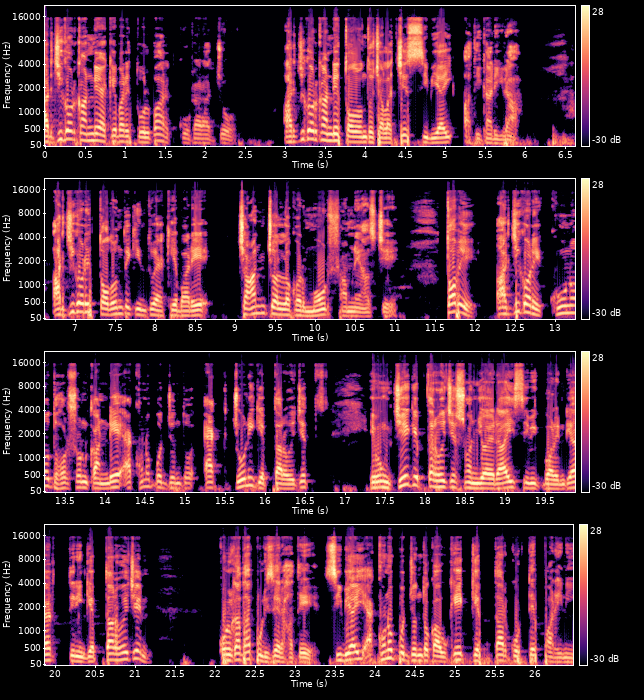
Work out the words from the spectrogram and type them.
আরজিকর কাণ্ডে একেবারে তোলপাড় গোটা রাজ্য। আরজিকর কাণ্ডে তদন্ত চালাচ্ছে সিবিআই আধিকারিকরা। আরজিকরের তদন্তে কিন্তু একেবারে চাঞ্চল্যকর মোড় সামনে আসছে। তবে আরজিকরে খুন ধর্ষণ কাণ্ডে এখনও পর্যন্ত একজনই গ্রেপ্তার হয়েছে এবং যে গ্রেপ্তার হয়েছে সঞ্জয় রায়, সিভিক ভলেন্টিয়ার, তিনি গ্রেপ্তার হয়েছেন কলকাতা পুলিশের হাতে। সিবিআই এখনও পর্যন্ত কাউকে গ্রেপ্তার করতে পারেনি।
